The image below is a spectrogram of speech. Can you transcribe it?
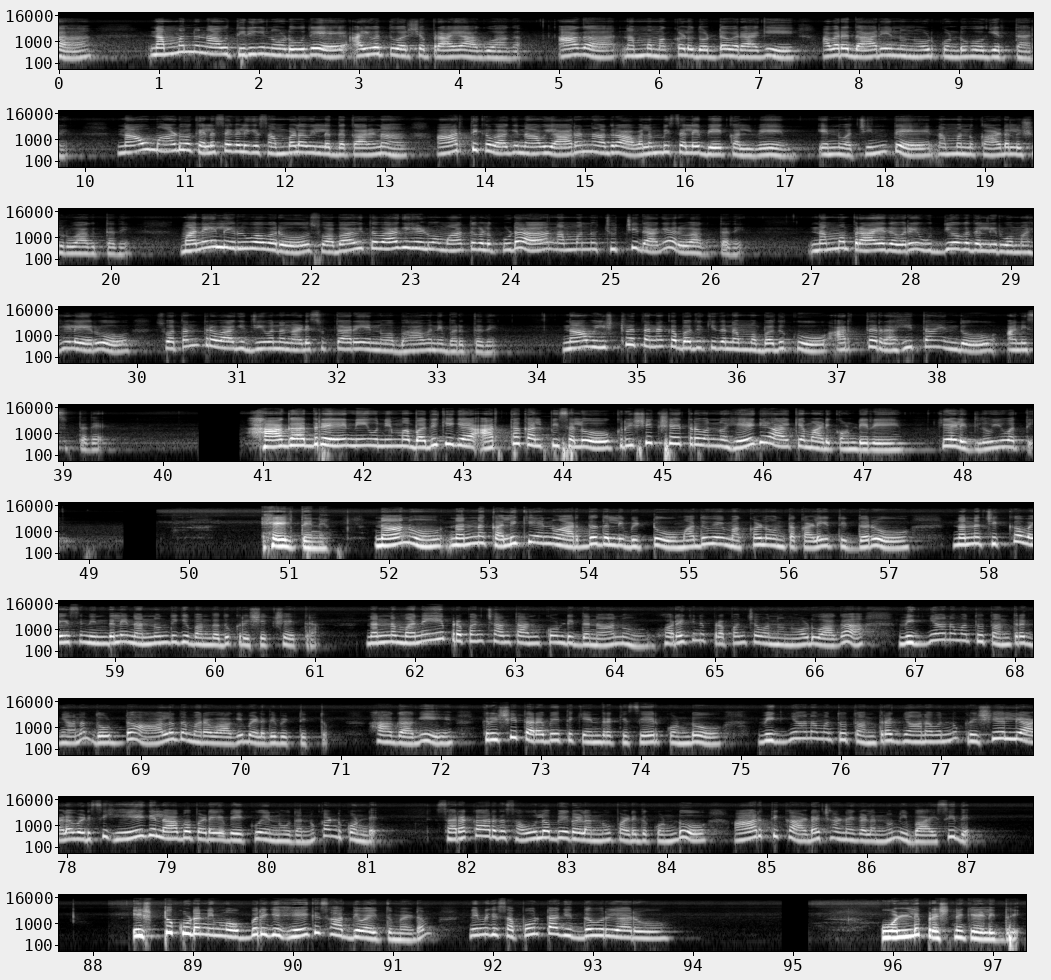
ನಮ್ಮನ್ನು ನಾವು ತಿರುಗಿ ನೋಡುವುದೇ ಐವತ್ತು ವರ್ಷ ಪ್ರಾಯ ಆಗುವಾಗ. ಆಗ ನಮ್ಮ ಮಕ್ಕಳು ದೊಡ್ಡವರಾಗಿ ಅವರ ದಾರಿಯನ್ನು ನೋಡಿಕೊಂಡು ಹೋಗಿರ್ತಾರೆ. ನಾವು ಮಾಡುವ ಕೆಲಸಗಳಿಗೆ ಸಂಬಳವಿಲ್ಲದ ಕಾರಣ ಆರ್ಥಿಕವಾಗಿ ನಾವು ಯಾರನ್ನಾದರೂ ಅವಲಂಬಿಸಲೇಬೇಕಲ್ವೇ ಎನ್ನುವ ಚಿಂತೆ ನಮ್ಮನ್ನು ಕಾಡಲು ಶುರುವಾಗುತ್ತದೆ. ಮನೆಯಲ್ಲಿರುವವರು ಸ್ವಾಭಾವಿಕವಾಗಿ ಹೇಳುವ ಮಾತುಗಳು ಕೂಡ ನಮ್ಮನ್ನು ಚುಚ್ಚಿದಾಗೆ ಅರಿವಾಗುತ್ತದೆ. ನಮ್ಮ ಪ್ರಾಯದವರೇ ಉದ್ಯೋಗದಲ್ಲಿರುವ ಮಹಿಳೆಯರು ಸ್ವತಂತ್ರವಾಗಿ ಜೀವನ ನಡೆಸುತ್ತಾರೆ ಎನ್ನುವ ಭಾವನೆ ಬರುತ್ತದೆ. ನಾವು ಇಷ್ಟರ ತನಕ ಬದುಕಿದ ನಮ್ಮ ಬದುಕು ಅರ್ಥರಹಿತ ಎಂದು ಅನಿಸುತ್ತದೆ. ಹಾಗಾದರೆ ನೀವು ನಿಮ್ಮ ಬದುಕಿಗೆ ಅರ್ಥ ಕಲ್ಪಿಸಲು ಕೃಷಿ ಕ್ಷೇತ್ರವನ್ನು ಹೇಗೆ ಆಯ್ಕೆ ಮಾಡಿಕೊಂಡಿರಿ? ಕೇಳಿದ್ಲು ಯುವತಿ. ಹೇಳ್ತೇನೆ. ನಾನು ನನ್ನ ಕಲಿಕೆಯನ್ನು ಅರ್ಧದಲ್ಲಿ ಬಿಟ್ಟು ಮದುವೆ ಮಕ್ಕಳು ಅಂತ ಕಳೆಯುತ್ತಿದ್ದರೂ ನನ್ನ ಚಿಕ್ಕ ವಯಸ್ಸಿನಿಂದಲೇ ನನ್ನೊಂದಿಗೆ ಬಂದದು ಕೃಷಿ ಕ್ಷೇತ್ರ. ನನ್ನ ಮನೆಯೇ ಪ್ರಪಂಚ ಅಂತ ಅಂದ್ಕೊಂಡಿದ್ದ ನಾನು ಹೊರಗಿನ ಪ್ರಪಂಚವನ್ನು ನೋಡುವಾಗ ವಿಜ್ಞಾನ ಮತ್ತು ತಂತ್ರಜ್ಞಾನ ದೊಡ್ಡ ಆಲದ ಮರವಾಗಿ ಬೆಳೆದು ಬಿಟ್ಟಿತ್ತು. ಹಾಗಾಗಿ ಕೃಷಿ ತರಬೇತಿ ಕೇಂದ್ರಕ್ಕೆ ಸೇರಿಕೊಂಡು ವಿಜ್ಞಾನ ಮತ್ತು ತಂತ್ರಜ್ಞಾನವನ್ನು ಕೃಷಿಯಲ್ಲಿ ಅಳವಡಿಸಿ ಹೇಗೆ ಲಾಭ ಪಡೆಯಬೇಕು ಎನ್ನುವುದನ್ನು ಕಂಡುಕೊಂಡೆ. ಸರಕಾರದ ಸೌಲಭ್ಯಗಳನ್ನು ಪಡೆದುಕೊಂಡು ಆರ್ಥಿಕ ಅಡಚಣೆಗಳನ್ನು ನಿಭಾಯಿಸಿದೆ. ಇಷ್ಟು ಕೂಡ ನಿಮ್ಮ ಒಬ್ಬರಿಗೆ ಹೇಗೆ ಸಾಧ್ಯವಾಯಿತು ಮೇಡಮ್ ನಿಮಗೆ ಸಪೋರ್ಟ್ ಆಗಿದ್ದವರು ಯಾರು? ಒಳ್ಳೆ ಪ್ರಶ್ನೆ ಕೇಳಿದ್ರಿ.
